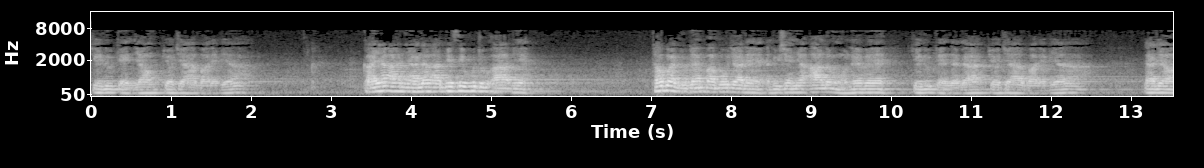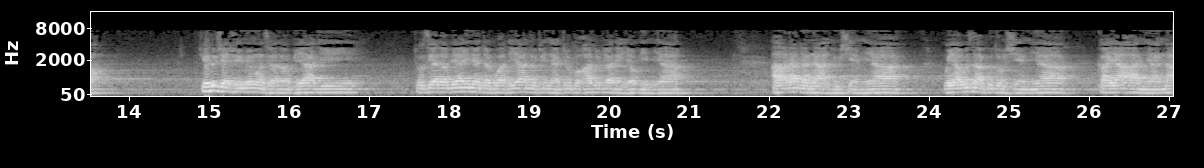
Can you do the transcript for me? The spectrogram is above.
ကျေးဇူးတင်ကြောင်းပြောကြားပါတယ်ဗျာကာယအာညာနာအပစ္စည်းဝတ္ထုအားဖြင့်ထောက်ပံ့လူတန်းပံ့ပိုးကြတဲ့အလူရှင်များအားလုံးကိုလည်းပဲကျေးဇူးတင်စကားပြောကြားပါတယ်ဗျာဒါကြောင့် ကျေးဇူးရှင်ရှင်မင်းဝန်ဆရာတော်ဘုရားကြီးကျိုးဆရာတော်ဘုရားကြီးနဲ့တကွတရားလူချင်းညာကျုပ်ကိုအားထုတ်ကြတဲ့ယောဂီများအာရဒနာအလူရှင်များဝေယဝိဇ္ဇကုသိုလ်ရှင်များကာယအာညာနာ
